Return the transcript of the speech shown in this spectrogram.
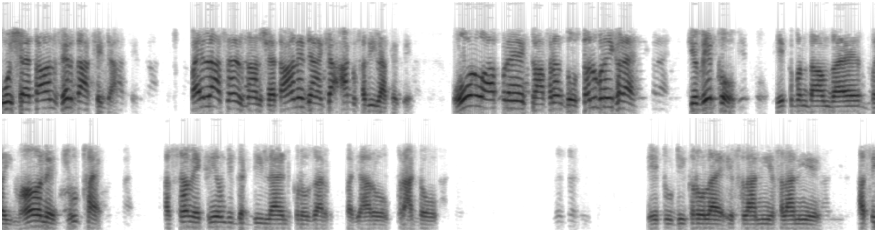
وہ شیطان پھر دا کھیڈا پہلا سائنسدان شیطان ہے جہاں کیا اگ فضیلا کہتے ہوں اپنے کافر دوستوں بنائی کھڑا ہے کہ ویکو ایک بندہ آندا ہے، بےمان ہے، جھوٹا ہے۔ اساں ویکھنی ہوں گڈی لینڈ کروزر، پجارو، پراڈو۔ اے ٹوٹی کرولا ہے، اے فلانی ہے فلانی ہے۔ اسی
